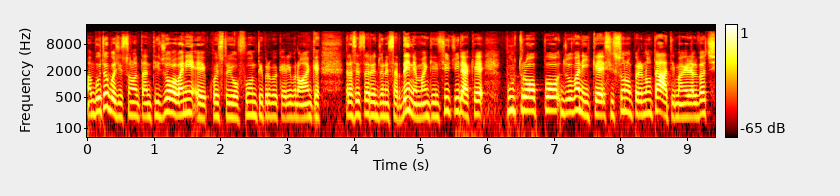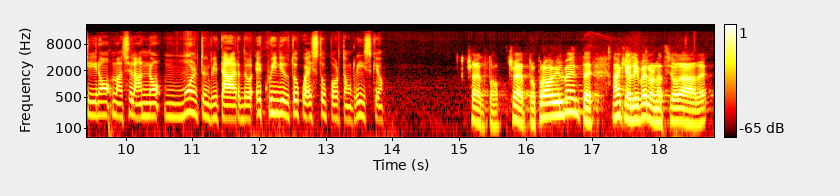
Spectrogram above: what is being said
ma purtroppo ci sono tanti giovani, e questo io ho fonti proprio che arrivano anche dalla stessa regione Sardegna, ma anche in Sicilia, che purtroppo giovani che si sono prenotati magari al vaccino, ma ce l'hanno molto in ritardo e quindi tutto questo porta un rischio. Certo, certo, probabilmente anche a livello nazionale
